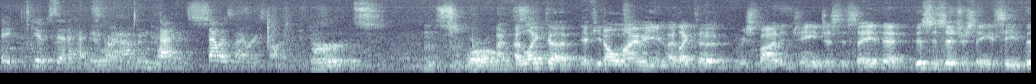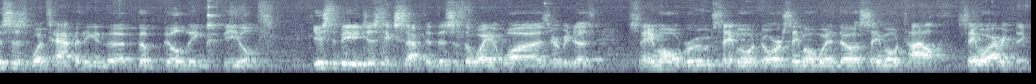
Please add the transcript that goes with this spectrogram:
it gives it a head It start. happen by That, that was my response. Birds, squirrels. I'd like to, if you don't mind me, I'd like to respond to Gene, just to say that this is interesting. You see, this is what's happening in the, the building fields. Used to be you just accepted this is the way it was, everybody does same old roof, same old door, same old window, same old tile, same old everything.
